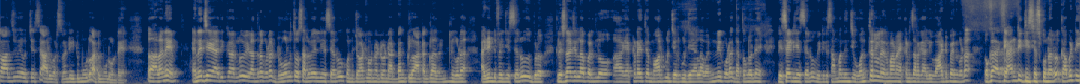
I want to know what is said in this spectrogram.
కార్జ్వే వచ్చేసి ఆరు వరుసలు. అంటే ఇటు మూడు అటు మూడు ఉంటాయి. అలానే ఎన్హెచ్ఏ అధికారులు వీళ్ళందరూ కూడా డ్రోన్లతో సర్వేలు చేశారు. కొన్ని చోట్ల ఉన్నటువంటి అడ్డంకులు ఆటంకులు అన్నింటిని కూడా ఐడెంటిఫై చేశారు. ఇప్పుడు కృష్ణా జిల్లా పరిధిలో ఎక్కడైతే మార్పులు చేర్పులు చేయాలో అవన్నీ కూడా గతంలోనే డిసైడ్ చేశారు. వీటికి సంబంధించి వంతెనల నిర్మాణం ఎక్కడ జరగాలి వాటిపైన కూడా ఒక క్లారిటీ తీసేసుకున్నారు. కాబట్టి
